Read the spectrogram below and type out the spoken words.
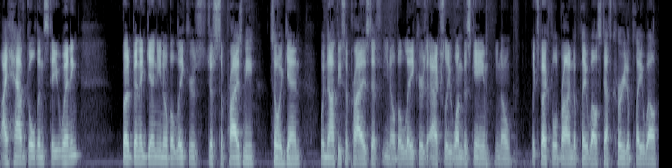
I have Golden State winning. But then again, you know, the Lakers just surprised me. So again, would not be surprised if, you know, the Lakers actually won this game, you know, expect LeBron to play well, Steph Curry to play well.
